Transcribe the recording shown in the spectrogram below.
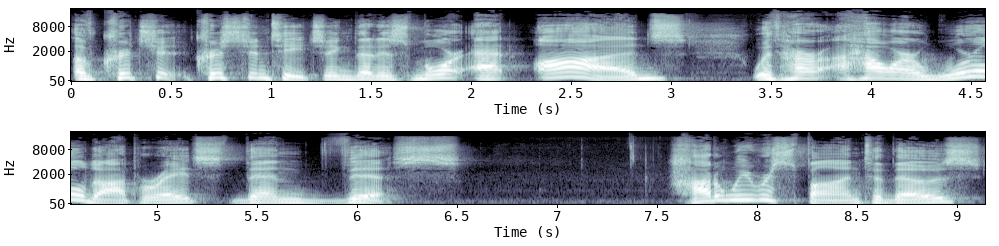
of Christian teaching that is more at odds with how our world operates than this. How do we respond to those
